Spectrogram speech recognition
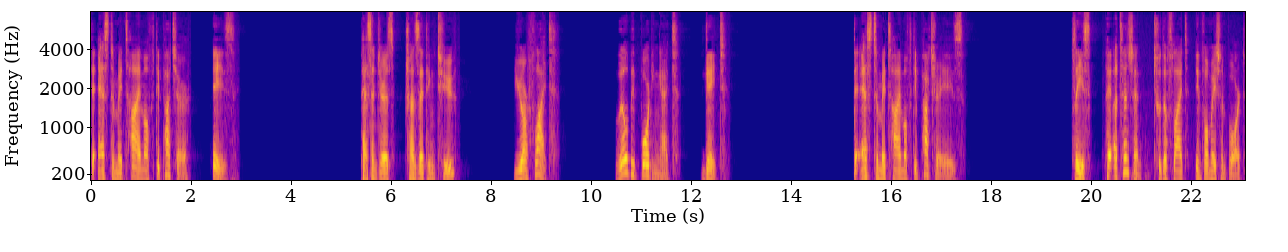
The estimate time of departure is passengers transiting to your flight will be boarding at gate. The estimate time of departure is Please pay attention to the flight information board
